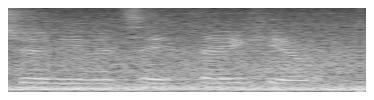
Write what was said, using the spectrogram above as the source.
Shouldn't even say thank you.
